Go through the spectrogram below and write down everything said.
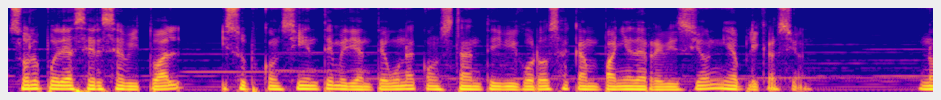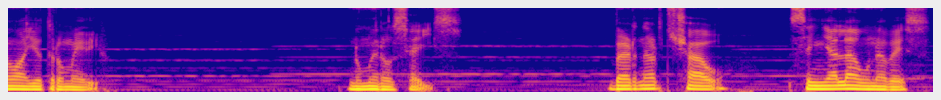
solo puede hacerse habitual y subconsciente mediante una constante y vigorosa campaña de revisión y aplicación. No hay otro medio. Número 6. Bernard Shaw señala una vez,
